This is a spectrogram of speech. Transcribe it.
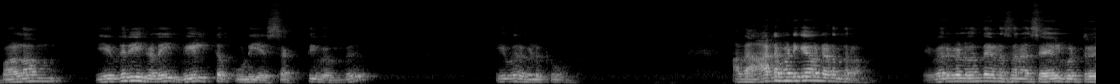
பலம் எதிரிகளை வீழ்த்தக்கூடிய சக்தி வந்து இவர்களுக்கு உண்டு. அது ஆட்டோமேட்டிக்காக நடந்துடும் இவர்கள் வந்து என்ன சொன்ன செயல்பட்டு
